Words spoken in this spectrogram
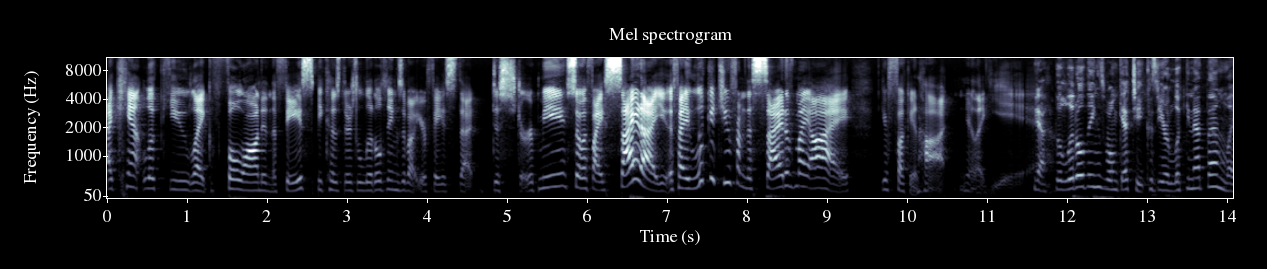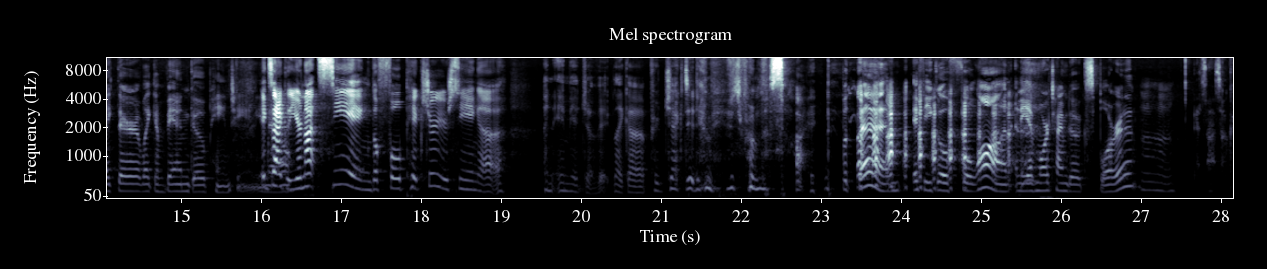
I can't look you like full on in the face because there's little things about your face that disturb me. So if I side eye you, if I look at you from the side of my eye, you're fucking hot. And you're like, yeah. yeah, the little things won't get to you because you're looking at them like they're like a Van Gogh painting. you Exactly. know? You're not seeing the full picture. You're seeing a an image of it, like a projected image from the side. But then if you go full on and you have more time to explore it, Mm-hmm. it's not so good.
